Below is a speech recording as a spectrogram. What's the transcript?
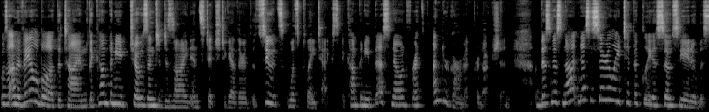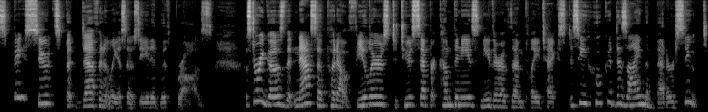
was unavailable at the time, the company chosen to design and stitch together the suits was Playtex, a company best known for its undergarment production. A business not necessarily typically associated with spacesuits, but definitely associated with bras. The story goes that NASA put out feelers to two separate companies, neither of them Playtex, to see who could design the better suit.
